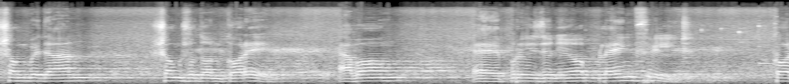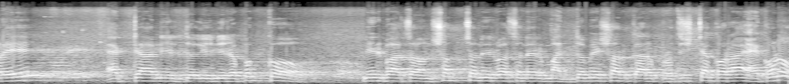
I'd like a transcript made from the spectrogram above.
সংবিধান সংশোধন করে এবং প্রয়োজনীয় প্লেয়িং ফিল্ড করে একটা নির্দলীয় নিরপেক্ষ নির্বাচন, স্বচ্ছ নির্বাচনের মাধ্যমে সরকার প্রতিষ্ঠা করা এখনও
